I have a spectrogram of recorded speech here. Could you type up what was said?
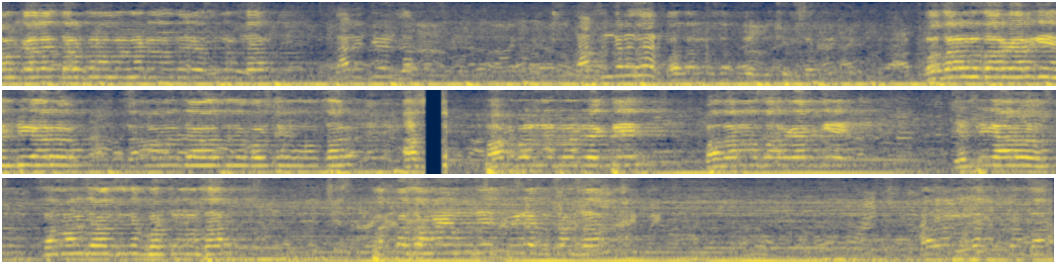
టౌన్ కాలేజ్ తరఫున మేము అందజేస్తున్నాం సార్. చూడండి సార్. గారికి ఎంపీ గారు సన్మానం చేయాల్సిందే కోరుతున్నాం సార్. అసలు పాటుపడినటువంటి వ్యక్తి బదారన్న సార్ గారికి ఎంపీ గారు సన్మానం చేయాల్సిందే కోరుతున్నాం సార్. తక్కువ సమయం ఉంది స్పీడే కూర్చోండి సార్. కూర్చోండి సార్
